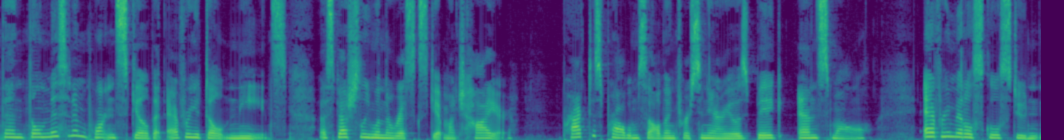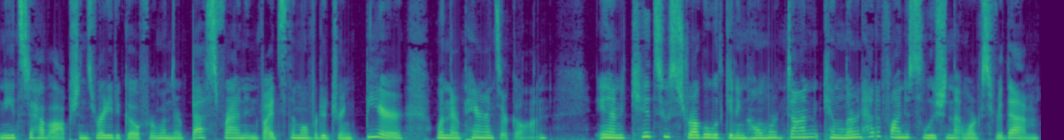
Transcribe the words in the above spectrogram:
then they'll miss an important skill that every adult needs, especially when the risks get much higher. Practice problem solving for scenarios big and small. Every middle school student needs to have options ready to go for when their best friend invites them over to drink beer when their parents are gone. And kids who struggle with getting homework done can learn how to find a solution that works for them,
